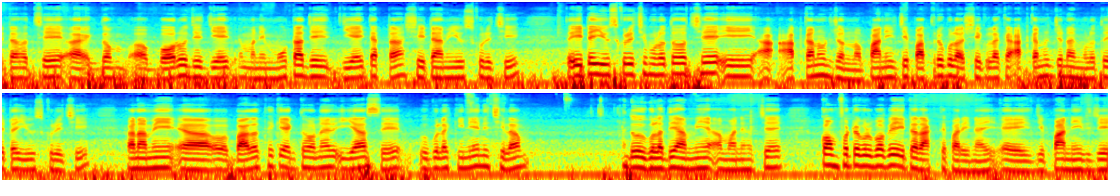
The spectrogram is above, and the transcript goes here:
এটা হচ্ছে একদম বড় যে জিআই মানে মোটা যে জিআই তারটা, সেটা আমি ইউজ করেছি। তো এটা ইউজ করেছি মূলত হচ্ছে এই আটকানোর জন্য। পানির যে পাত্রগুলো, সেগুলোকে আটকানোর জন্য আমি মূলত এটা ইউজ করেছি। কারণ আমি বাজার থেকে এক ধরনের ইয়ে আছে ওইগুলো কিনে এনেছিলাম। তো ওইগুলো দিয়ে আমি মানে হচ্ছে কমফোর্টেবলভাবে এটা রাখতে পারি নাই। এই যে পানির যে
